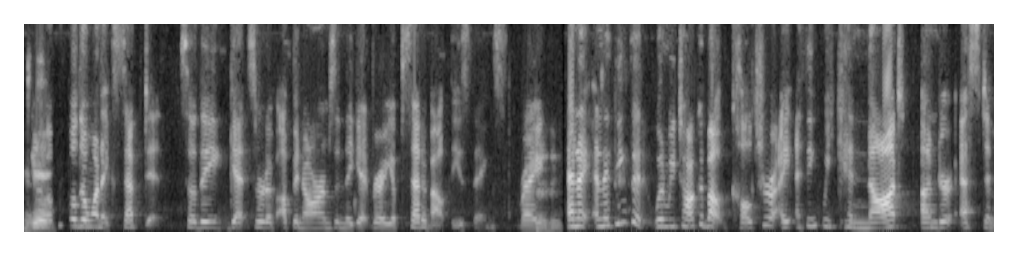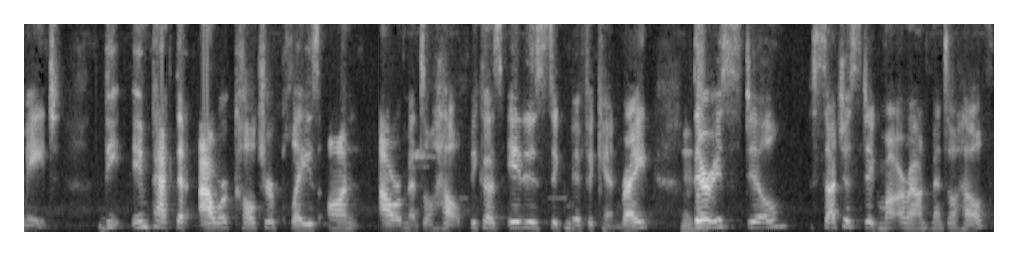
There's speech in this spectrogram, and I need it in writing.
Yeah. People don't want to accept it. So they get sort of up in arms and they get very upset about these things, right? Mm-hmm. And I and I think that when we talk about culture, I, I think we cannot underestimate the impact that our culture plays on our mental health because it is significant, right? Mm-hmm. There is still such a stigma around mental health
